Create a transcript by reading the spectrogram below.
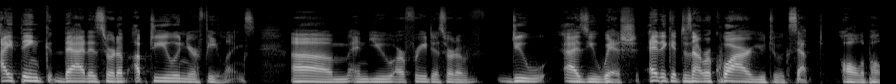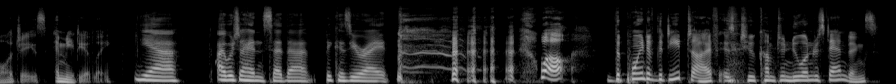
I think that is sort of up to you and your feelings. Um, and you are free to sort of do as you wish. Etiquette does not require you to accept all apologies immediately. Yeah. I wish I hadn't said that because you're right. well, the point of the deep dive is to come to new understandings.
